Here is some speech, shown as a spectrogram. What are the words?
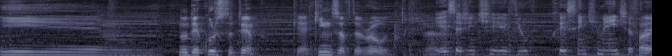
e hum, No Decurso do Tempo, que é Kings of the Road. né? Esse a gente viu recentemente até,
